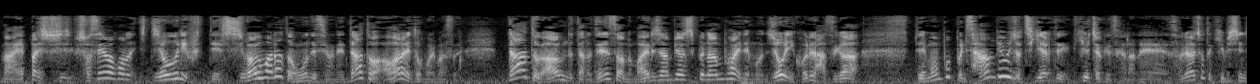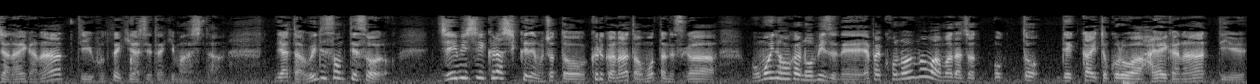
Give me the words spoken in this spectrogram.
まあやっぱり所詮はこのジオグリフって芝馬だと思うんですよね。ダートは合わないと思います。ダートが合うんだったら前走のマイルチャンピオンシップナンバーファイでも上位に来れるはずが、デモンポップに3秒以上ちぎられて9着ですからね、それはちょっと厳しいんじゃないかなっていうことで切らせていただきました。で、あとはウィルソン・テソーロ。JBC クラシックでもちょっと来るかなとは思ったんですが、思いのほか伸びずね、やっぱりこの馬はまだちょっと、でっかいところは早いかなっていう、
